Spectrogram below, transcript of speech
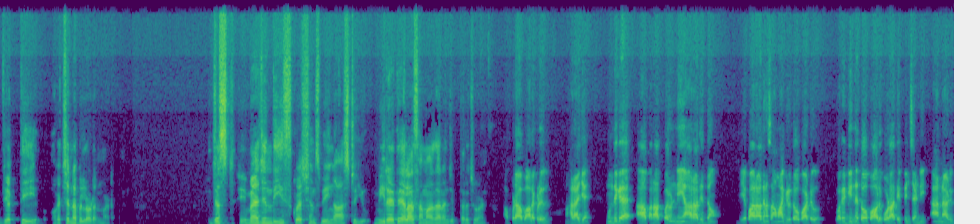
వ్యక్తి ఒక చిన్న పిల్లోడు అనమాట just imagine these questions being asked you మీరైతే ఎలా సమాధానం చెప్తారో చూడండి. అప్పుడు ఆ బాలకుడు మహారాజే ముందుగా ఆ పరాత్పరుణ్ణి ఆరాధిద్దాం. దీపారాధన సామాగ్రితో పాటు ఒక గిన్నెతో పాలు కూడా తెప్పించండి అన్నాడు.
